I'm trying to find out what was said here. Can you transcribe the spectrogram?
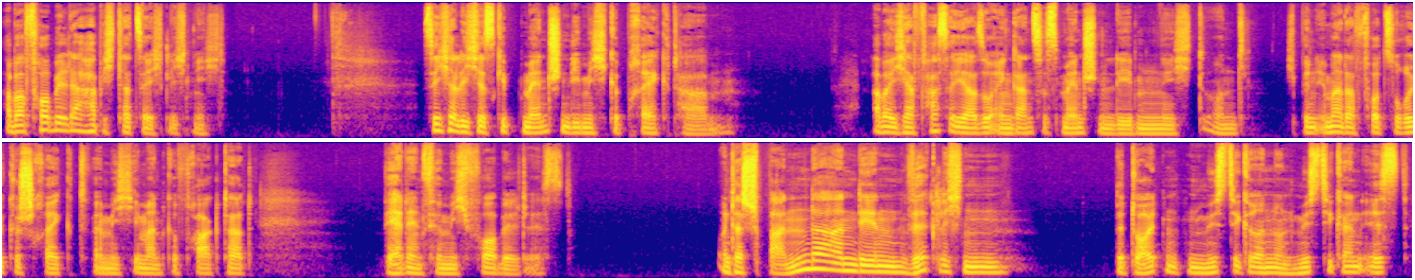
Aber Vorbilder habe ich tatsächlich nicht. Sicherlich, es gibt Menschen, die mich geprägt haben. Aber ich erfasse ja so ein ganzes Menschenleben nicht und ich bin immer davor zurückgeschreckt, wenn mich jemand gefragt hat, wer denn für mich Vorbild ist. Und das Spannende an den wirklichen bedeutenden Mystikerinnen und Mystikern ist,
